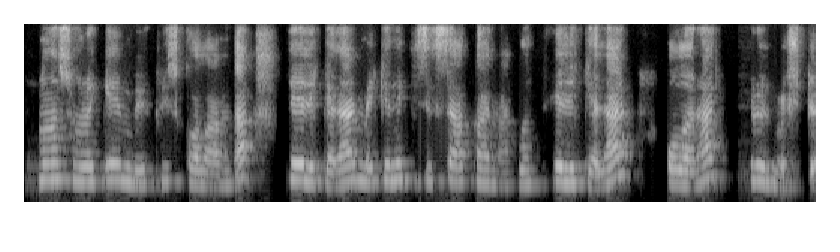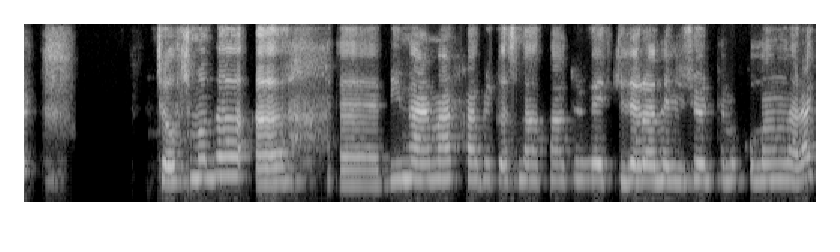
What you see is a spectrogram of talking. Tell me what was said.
Bundan sonraki en büyük risk olan da tehlikeler, mekanik fiziksel kaynaklı tehlikeler olarak görülmüştür. Çalışmada e, e, bir mermer fabrikasında hata ve etkileri analiz yöntemi kullanılarak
